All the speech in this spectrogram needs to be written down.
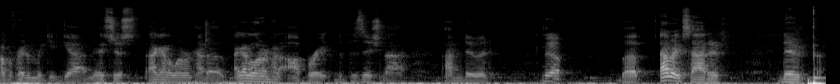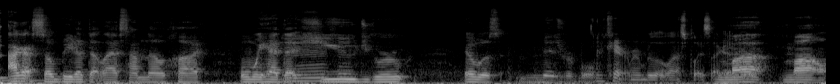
I'm afraid I'm gonna get gotten. it's just I gotta learn how to I gotta learn how to operate the position I I'm doing. yeah. But I'm excited, dude. I got so beat up that last time though. Like when we had that Mhm. huge group, it was miserable. I can't remember the last place I got My hit. my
